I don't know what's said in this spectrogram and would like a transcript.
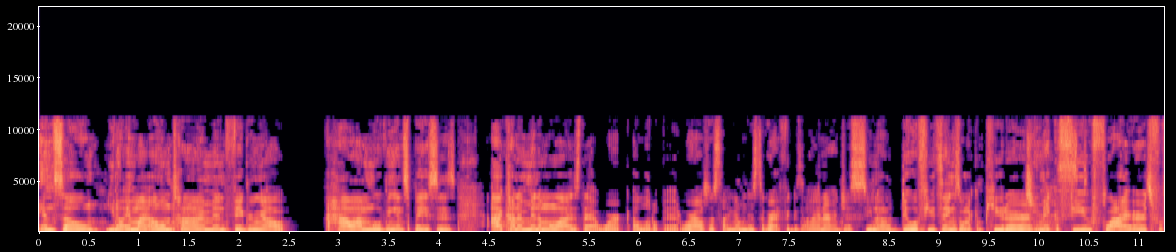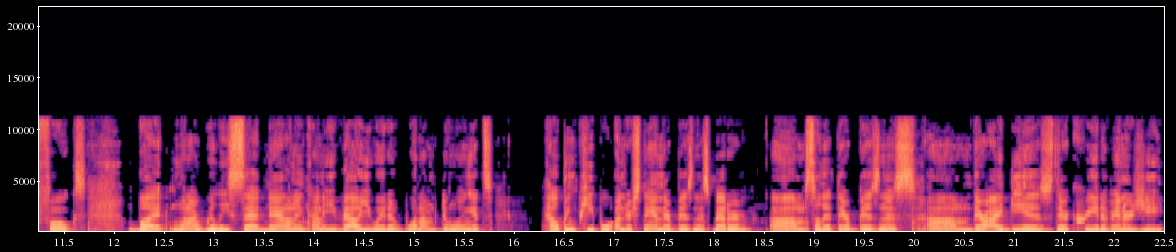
And so, you know, in my own time and figuring out how I'm moving in spaces, I kind of minimalized that work a little bit where I was just like, I'm just a graphic designer. I just, you know, do a few things on the computer and make a few flyers for folks. But when I really sat down and kind of evaluated what I'm doing, it's helping people understand their business better um, so that their business um, their ideas their creative energy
